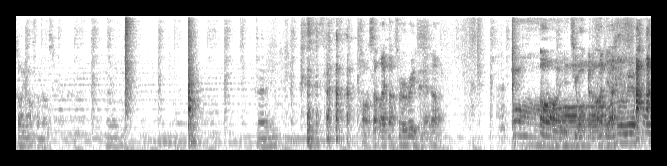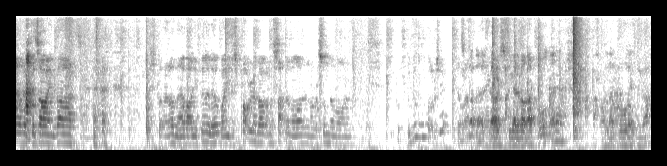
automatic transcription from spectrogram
Tell you off on that. Um, Oh, is that like that for a reason, like that? oh, Oh, you're joking, aren't you? I don't know where I would have designed that. just put that on there while you fill it up, while you're just pottering about on a Saturday morning or a Sunday morning. What is it? Oh, just forget about that bolt there. That that, bolt. lovely that.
